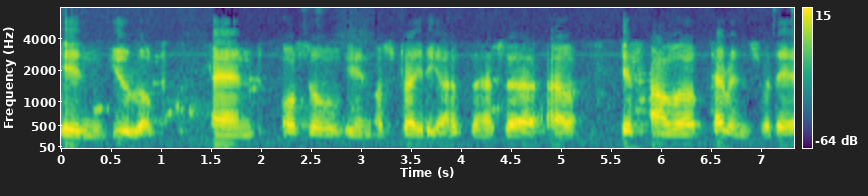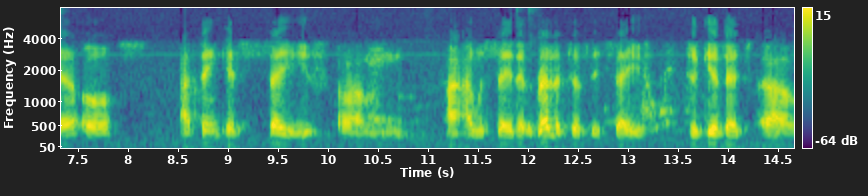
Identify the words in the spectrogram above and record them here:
in Europe and also in Australia. Perhaps uh, uh, if our parents were there, or I think it's safe. Um, I, I, would say that relatively safe to give it uh,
